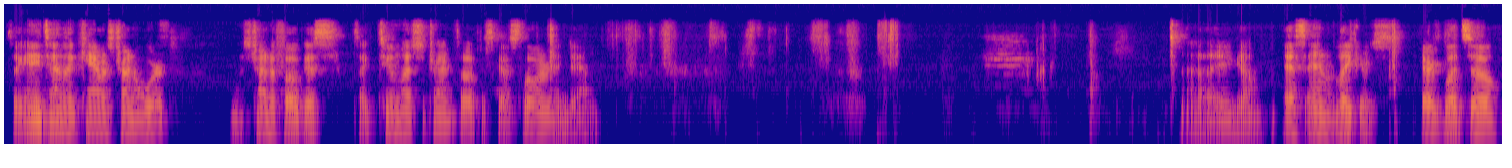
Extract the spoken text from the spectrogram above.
It's like anytime the camera's trying to work, it's trying to focus, it's like too much to try and focus. Got to slow everything down. Uh, there you go. SN with Lakers. Eric Bledsoe.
